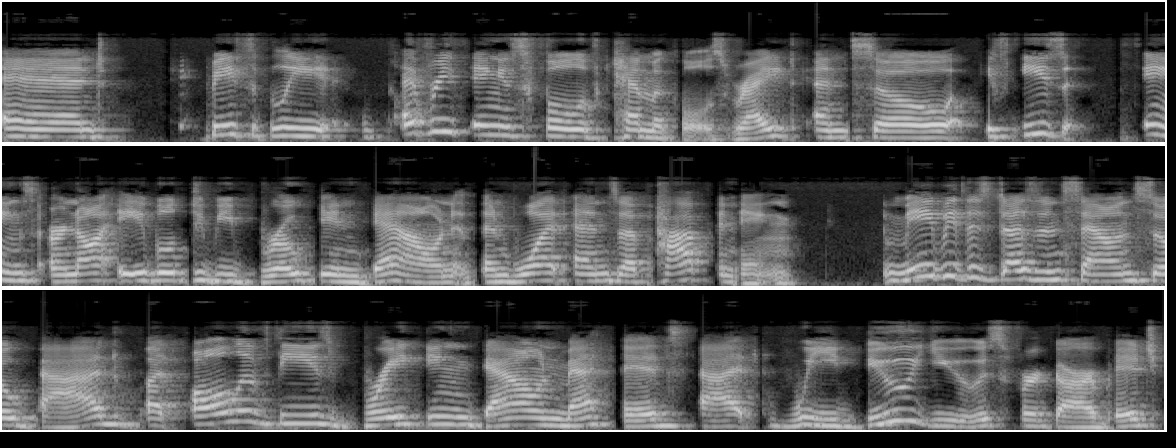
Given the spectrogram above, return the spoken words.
And basically, everything is full of chemicals, right? And so, if these things are not able to be broken down, then what ends up happening? maybe this doesn't sound so bad, but all of these breaking down methods that we do use for garbage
